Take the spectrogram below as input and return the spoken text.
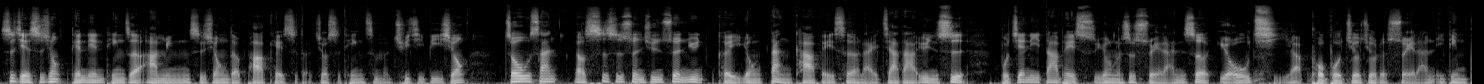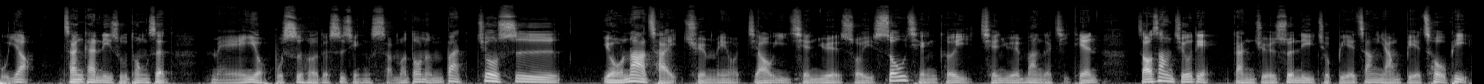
师姐师兄天天听着阿明师兄的 podcast 的，就是听怎么趋吉避凶。周三要事事顺心顺运，可以用淡咖啡色来加大运势。不建议搭配使用的是水蓝色，尤其啊破破旧旧的水蓝一定不要。参看隶书通胜，没有不适合的事情，什么都能办，就是有纳财却没有交易签约，所以收钱可以签约慢个几天。早上九点感觉顺利就别张扬，别臭屁。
